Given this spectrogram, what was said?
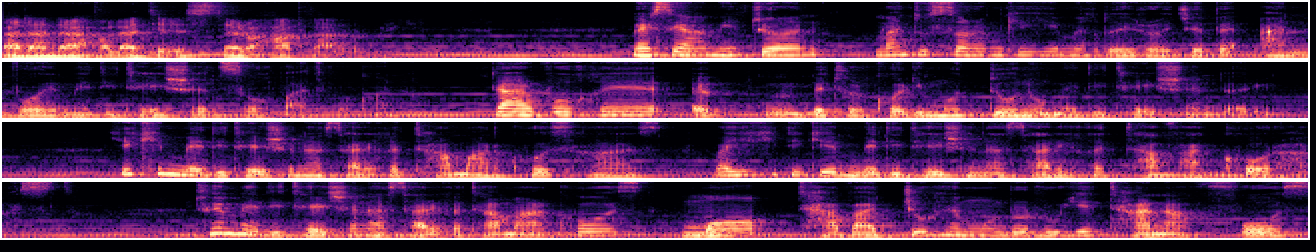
بدن در حالت استراحت قرار بگیره. مرسی امیر جان. من دوست دارم که یه مقداری راجع به انواع مدیتیشن صحبت بکنم. در واقع به طور کلی ما دو نوع مدیتیشن داریم. یکی مدیتیشن از طریق تمرکز هست و یکی دیگه مدیتیشن از طریق تفکر هست. توی مدیتیشن از طریق تمرکز ما توجهمون رو روی تنفس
